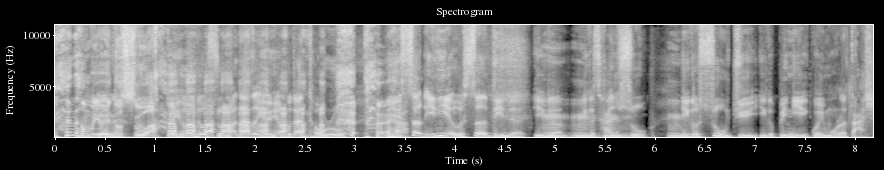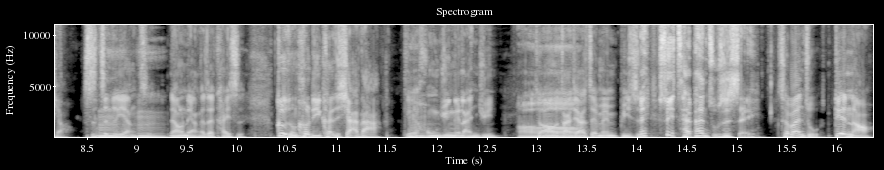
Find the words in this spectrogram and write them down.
那我们永远都输啊，对，永远都输嘛。但是源源不断投入，你设你你有个设定的一个一个参数，一个数据，一个兵力规模的大小是这个样子。然后两个再开始各种课题开始下达给红军跟蓝军，然后大家这边彼此。所以裁判组是谁？裁判组电脑，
